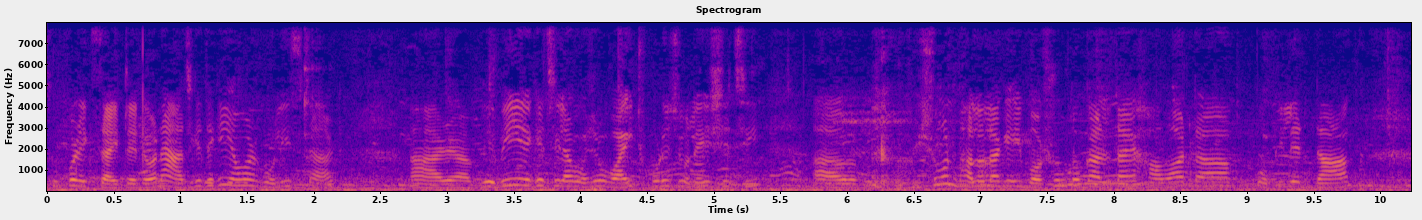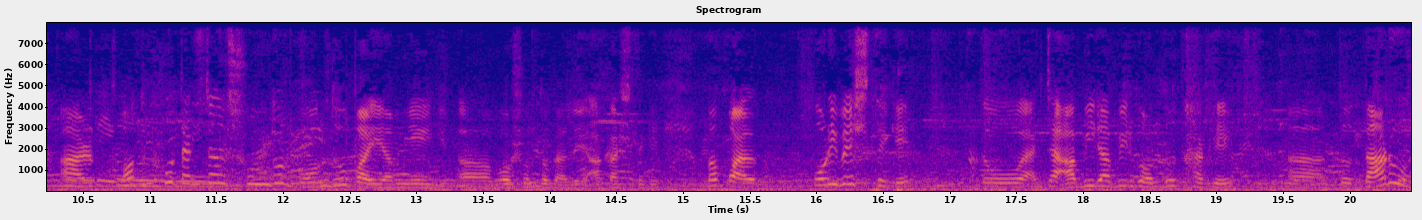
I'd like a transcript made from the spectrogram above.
সুপার এক্সাইটেড মানে আজকে থেকেই আমার হোলি স্টার্ট আর ভেবেই রেখেছিলাম ওই জন্য হোয়াইট পরে চলে এসেছি। ভীষণ ভালো লাগে এই বসন্তকালটায় হাওয়াটা কোকিলের ডাক। আর অদ্ভুত একটা সুন্দর গন্ধ পাই আমি এই বসন্তকালে আকাশ থেকে বা পরিবেশ থেকে। তো একটা আবির আবির গন্ধ থাকে। তো দারুণ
